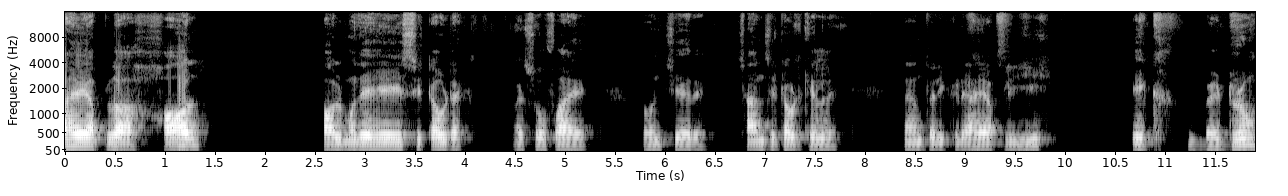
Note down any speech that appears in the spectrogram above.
आहे आपला हॉल हॉलमध्ये हे सिटआउट आहे. सोफा आहे. दोन चेअर आहे. छान सिटआउट केलेलं आहे. त्यानंतर इकडे आहे आपली ही एक बेडरूम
